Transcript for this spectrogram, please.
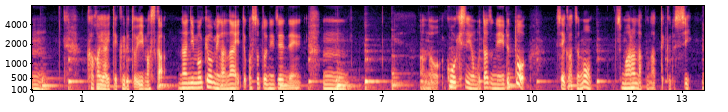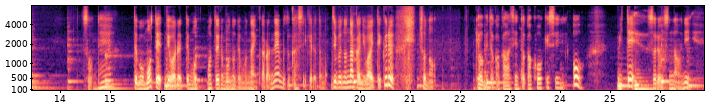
うん、輝いてくると言いますか。何も興味がないとか外に全然、うん、あの好奇心を持たずにいると生活もつまらなくなってくるし。そうね。でもモテって言われてもモテるものでもないからね。難しいけれども。自分の中に湧いてくるその興味とか関心とか好奇心を見てそれを素直に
